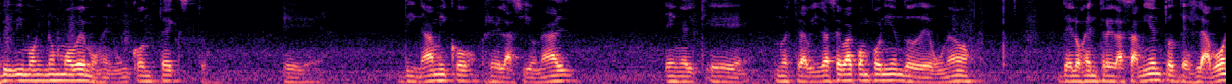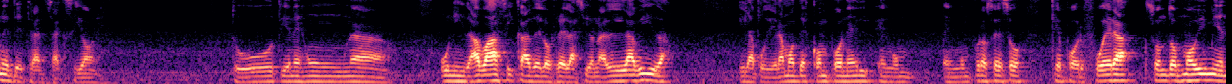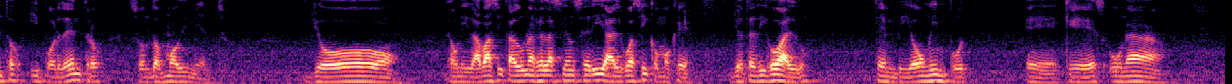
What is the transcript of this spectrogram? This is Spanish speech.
vivimos y nos movemos en un contexto eh, dinámico, relacional, en el que nuestra vida se va componiendo de uno de los entrelazamientos de eslabones de transacciones. Tú tienes una unidad básica de lo relacional en la vida y la pudiéramos descomponer en un, en un proceso que por fuera son dos movimientos y por dentro son dos movimientos. Yo, la unidad básica de una relación sería algo así como que yo te digo algo, te envío un input, eh, que es una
